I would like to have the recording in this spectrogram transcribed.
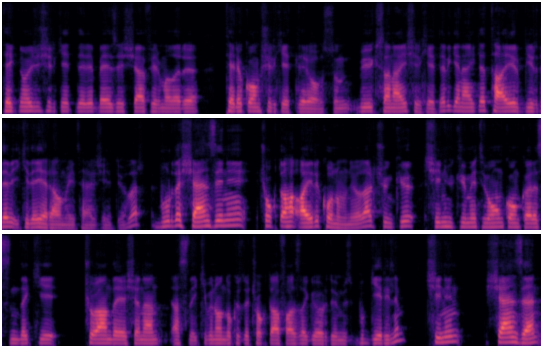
teknoloji şirketleri, beyaz eşya firmaları, telekom şirketleri olsun, büyük sanayi şirketleri genellikle Tier 1'de ve 2'de yer almayı tercih ediyorlar. Burada Shenzhen'i çok daha ayrı konumluyorlar. Çünkü Çin hükümeti ve Hong Kong arasındaki şu anda yaşanan aslında 2019'da çok daha fazla gördüğümüz bu gerilim Çin'in Shenzhen,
